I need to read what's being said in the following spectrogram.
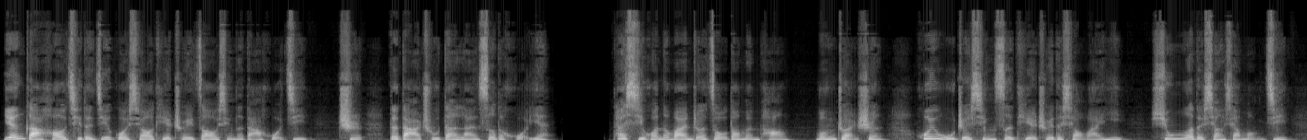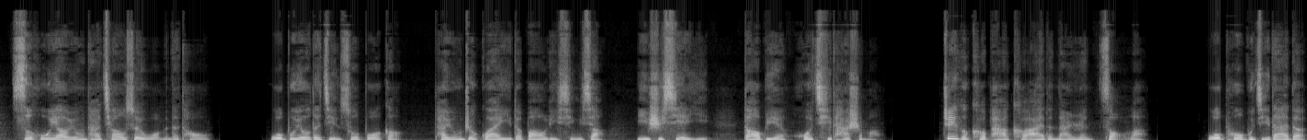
严嘎好奇地接过小铁锤造型的打火机，嗤地打出淡蓝色的火焰。他喜欢的玩着走到门旁，猛转身，挥舞这形似铁锤的小玩意，凶恶的向下猛击，似乎要用它敲碎我们的头。我不由得紧缩脖颈。他用这怪异的暴力形象，以示谢意。道别或其他什么，这个可怕可爱的男人走了。我迫不及待地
